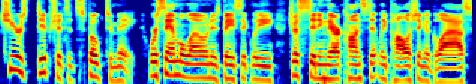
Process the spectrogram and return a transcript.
Cheers dipshits it spoke to me where Sam Malone is basically just sitting there constantly polishing a glass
